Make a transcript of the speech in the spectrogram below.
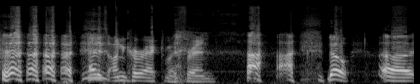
Not. that is incorrect, my friend. no, uh,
